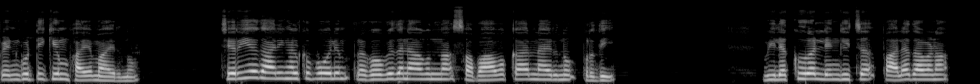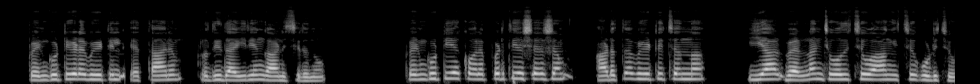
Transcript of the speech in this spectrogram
പെൺകുട്ടിക്കും ഭയമായിരുന്നു. ചെറിയ കാര്യങ്ങൾക്ക് പോലും പ്രകോപിതനാകുന്ന സ്വഭാവക്കാരനായിരുന്നു പ്രതി. വിലക്കുകൾ ലംഘിച്ച് പലതവണ പെൺകുട്ടിയുടെ വീട്ടിൽ എത്താനും പ്രതി ധൈര്യം കാണിച്ചിരുന്നു. പെൺകുട്ടിയെ കൊലപ്പെടുത്തിയ ശേഷം അടുത്ത വീട്ടിൽ ചെന്ന് ഇയാൾ വെള്ളം ചോദിച്ചു വാങ്ങിച്ചു കുടിച്ചു.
